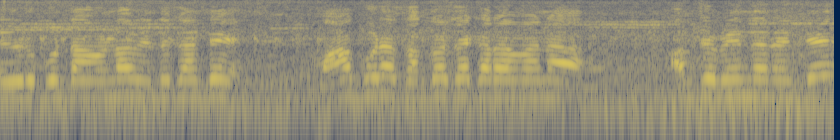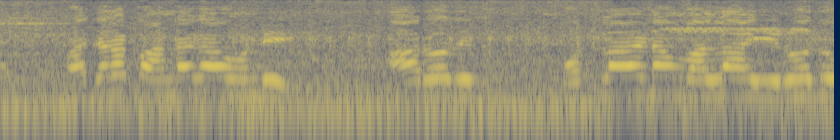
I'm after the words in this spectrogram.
ఎదుర్కొంటా ఉన్నాం. ఎందుకంటే మాకు కూడా సంతోషకరమైన అంశం ఏంటంటే ప్రజలకు అండగా ఉండి ఆ రోజు కొట్లాడడం వల్ల ఈరోజు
